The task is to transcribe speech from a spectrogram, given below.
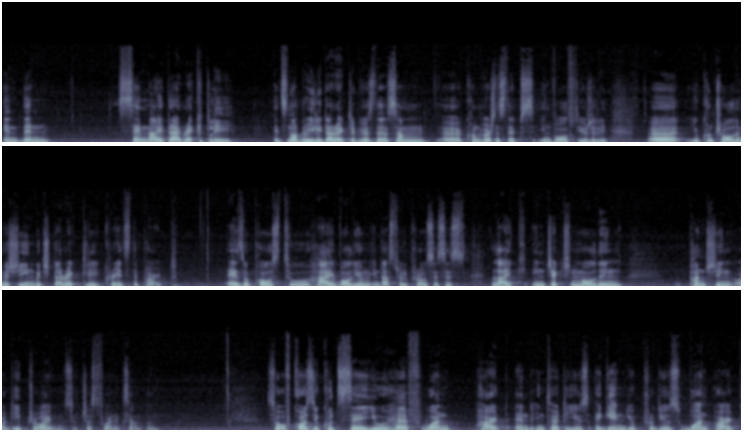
and then semi-directly it's not really directly because there are some uh, conversion steps involved usually. Uh, you control the machine which directly creates the part, as opposed to high volume industrial processes like injection molding, punching, or deep drawing, so just for an example. So of course you could say you have one part and in 30 years again you produce one part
